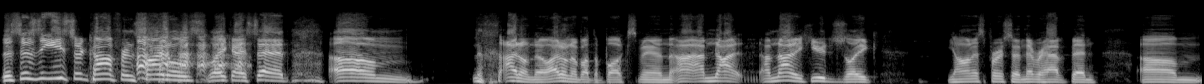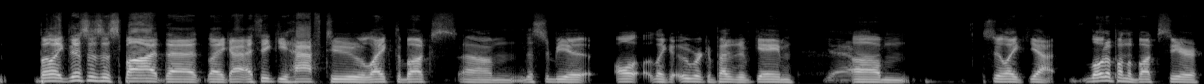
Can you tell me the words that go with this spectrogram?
This is the Eastern Conference Finals. like I said, um, I don't know. I don't know about the Bucks, man. I, am not. I'm not a huge like Giannis person. I never have been. Um, but like this is a spot that like I, I think you have to like the Bucks. Um, this would be a all like an uber competitive game. Yeah. Um. So like yeah, load up on the Bucks here.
